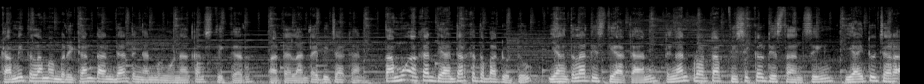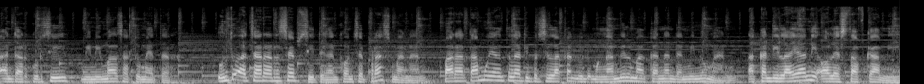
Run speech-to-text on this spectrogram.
Kami telah memberikan tanda dengan menggunakan stiker pada lantai pijakan. Tamu akan diantar ke tempat duduk yang telah disediakan dengan protap physical distancing yaitu jarak antar kursi minimal 1 meter. Untuk acara resepsi dengan konsep prasmanan, para tamu yang telah dipersilakan untuk mengambil makanan dan minuman akan dilayani oleh staf kami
